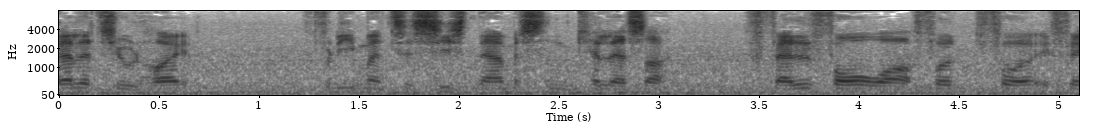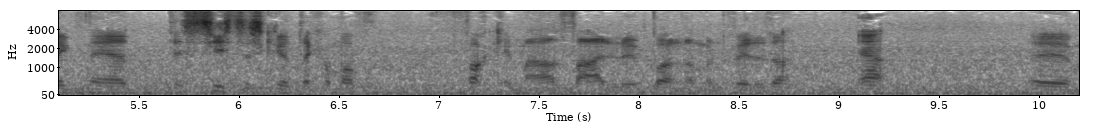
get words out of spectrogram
relativt højt, fordi man til sidst nærmest sådan kan lade sig falde forover og få, få effekten af at det sidste skridt, der kommer fucking meget fart i løbebånd, når man vælter. Ja, Øhm,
